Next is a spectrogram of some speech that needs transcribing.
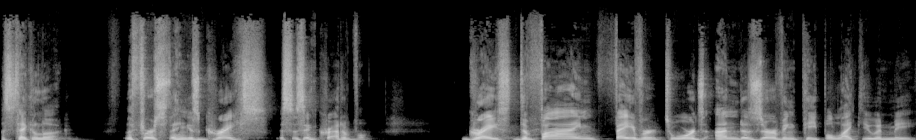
Let's take a look. The first thing is grace. This is incredible grace, divine favor towards undeserving people like you and me.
